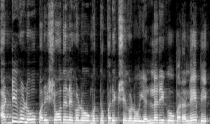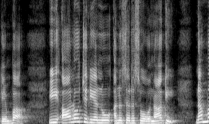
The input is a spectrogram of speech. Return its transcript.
ಅಡ್ಡಿಗಳು, ಪರಿಶೋಧನೆಗಳು ಮತ್ತು ಪರೀಕ್ಷೆಗಳು ಎಲ್ಲರಿಗೂ ಬರಲೇಬೇಕೆಂಬ ಈ ಆಲೋಚನೆಯನ್ನು ಅನುಸರಿಸುವವನಾಗಿ ನಮ್ಮ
